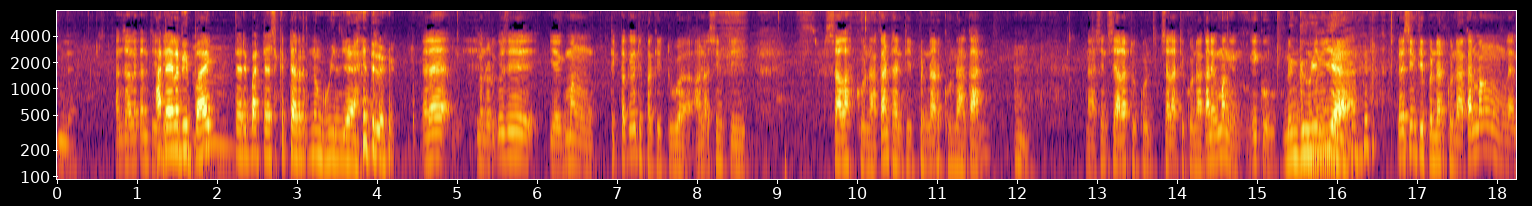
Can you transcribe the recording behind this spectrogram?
Gila. Kan soalnya kan Ada yang lebih baik daripada sekedar nungguin ya itu loh. ada menurutku sih ya emang TikTok itu dibagi dua anak sing di salah gunakan dan dibenar gunakan Hmm. nah sing salah digun salah digunakan emang yang iku nungguin ya terus sing dibenar gunakan emang lek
